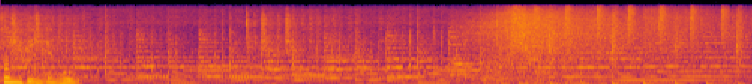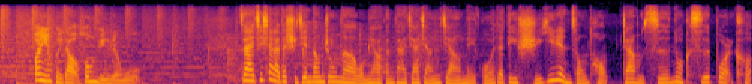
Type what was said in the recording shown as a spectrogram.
风云人物，欢迎回到风云人物。在接下来的时间当中呢，我们要跟大家讲一讲美国的第十一任总统詹姆斯·诺克斯·波尔克。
